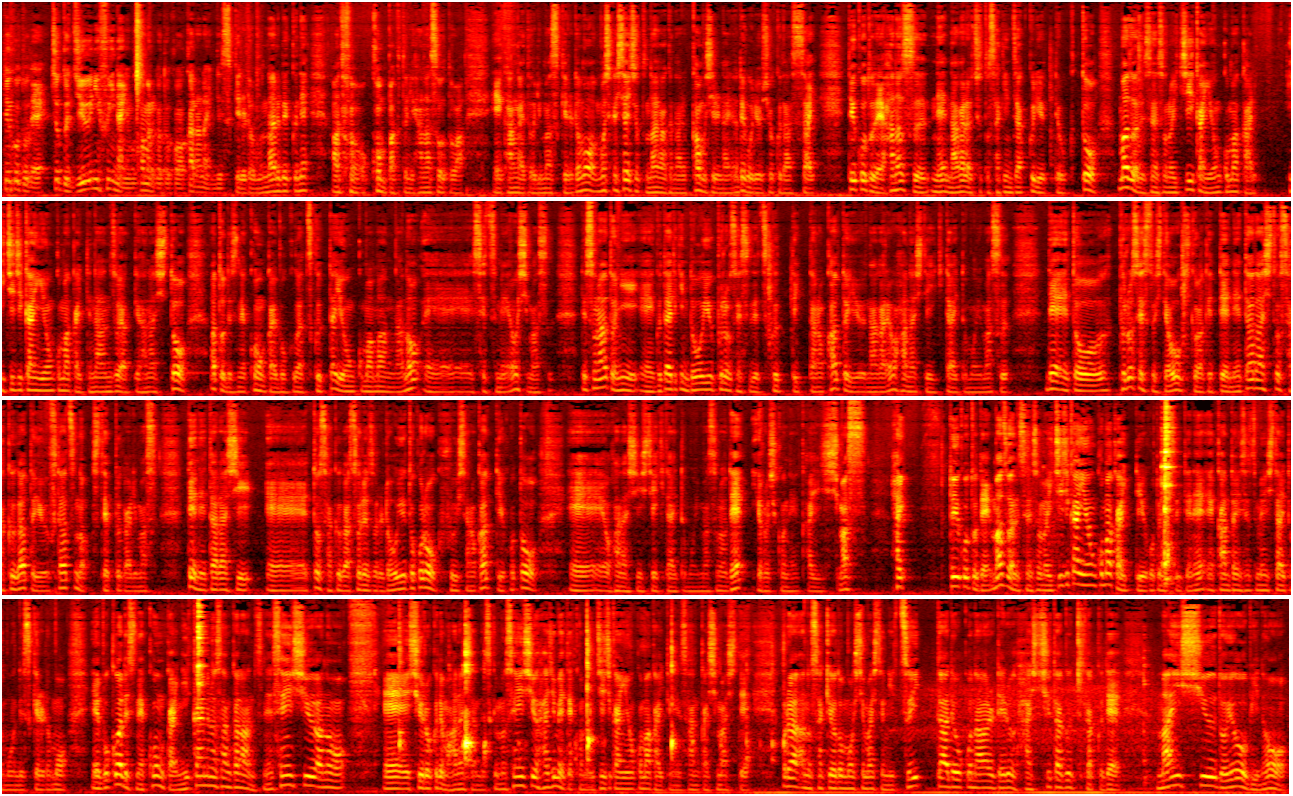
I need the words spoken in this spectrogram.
ということで、ちょっと12分以内に収まるかどうかわからないんですけれども、なるべくね、あの、コンパクトに話そうとは、えー考えておりますけれども、もしかしたらちょっと長くなるかもしれないのでご了承ください。ということで、話すね、流れをちょっと先にざっくり言っておくと、まずはですね、その1時間4コマ回、1時間4コマ回って何ぞやっていう話と、あとですね、今回僕が作った4コマ漫画の、えー説明をします。で、その後に、えー具体的にどういうプロセスで作っていったのかという流れを話していきたいと思います。で、えっ、と、プロセスとして大きく分けて、ネタ出しと作画という2つのステップがあります。で、ネタ出し、えーと作画それぞれどういうところを工夫したのかっていうことを、えーお話ししていきたいと思いますので、よろしくお願いします。はい。ということで、まずはですね、その1時間4コマ回っていうことについてね、簡単に説明したいと思うんですけれども、え僕はですね、今回2回目の参加なんですね。先週、あの、えー収録でも話したんですけども、先週初めてこの1時間4コマ回というのに参加しまして、これはあの、先ほど申しましたように、ツイッターで行われているハッシュタグ企画で、毎週土曜日の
